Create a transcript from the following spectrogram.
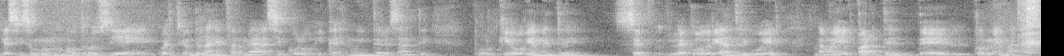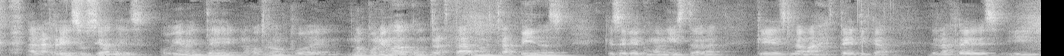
Y así somos nosotros. Y en cuestión de las enfermedades psicológicas es muy interesante porque obviamente se le podría atribuir la mayor parte del problema a las redes sociales. Obviamente nosotros nos, pode- nos ponemos a contrastar nuestras vidas, que sería como en Instagram, que es la más estética de las redes, y,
